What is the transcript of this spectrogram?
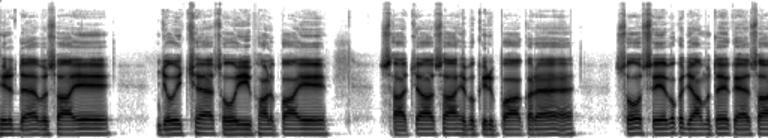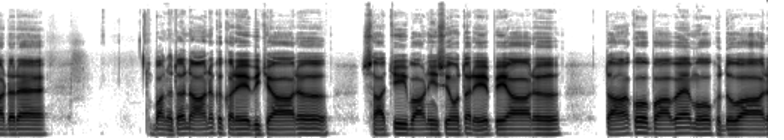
ਹਿਰਦੈ ਵਸਾਏ, ਜੋ ਇਛੈ ਸੋਈ ਫਲ ਪਾਏ। ਸਾਚਾ ਸਾਹਿਬ ਕਿਰਪਾ ਕਰੈ, ਸੋ ਸੇਵਕ ਜਮ ਤੇ ਕੈਸਾ ਡਰੈ। ਬਨਤ ਨਾਨਕ ਕਰੇ ਵਿਚਾਰ, ਸਾਚੀ ਬਾਣੀ ਸਿਉ ਧਰੇ ਪਿਆਰ। ਤਾਂ ਕੋ ਪਾਵੈ ਮੋਖ ਦੁਆਰ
